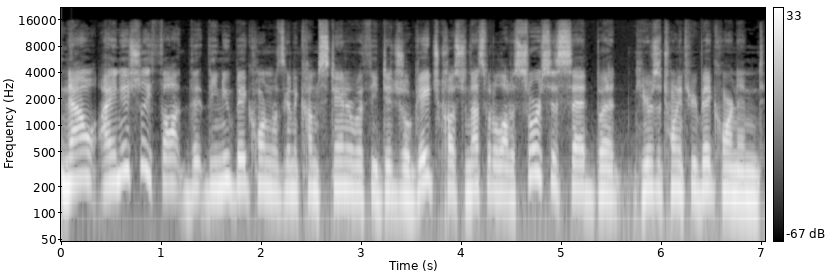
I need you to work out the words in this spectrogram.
Now, I initially thought that the new Bighorn was gonna come standard with the digital gauge cluster, and that's what a lot of sources said, but here's a 23 Bighorn and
